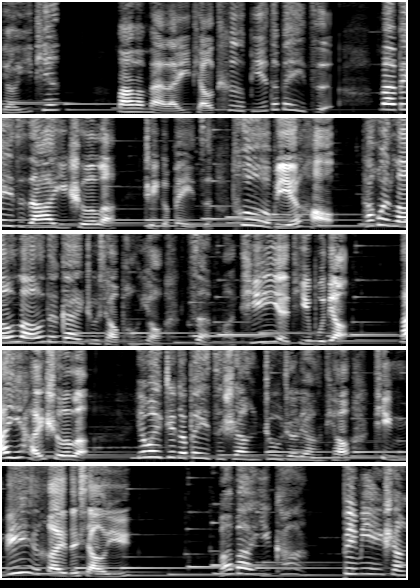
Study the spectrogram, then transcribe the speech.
有一天，妈妈买来一条特别的被子，卖被子的阿姨说了，这个被子特别好，它会牢牢地盖住小朋友，怎么踢也踢不掉。阿姨还说了，因为这个被子上住着两条挺厉害的小鱼。妈妈一看，背面上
